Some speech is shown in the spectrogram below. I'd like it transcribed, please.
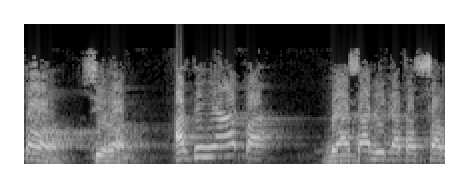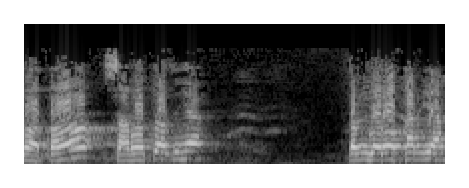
tol, sirot. Artinya apa? Berasal dari kata saroto, saroto artinya tenggorokan yang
